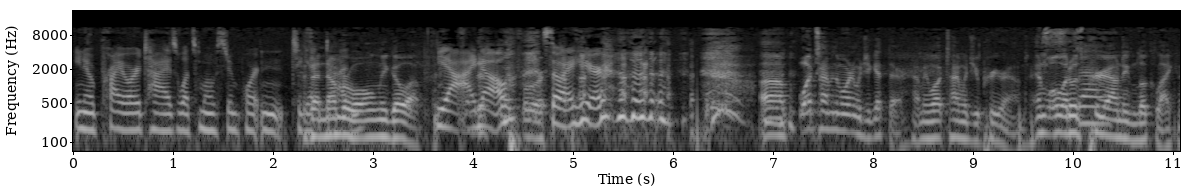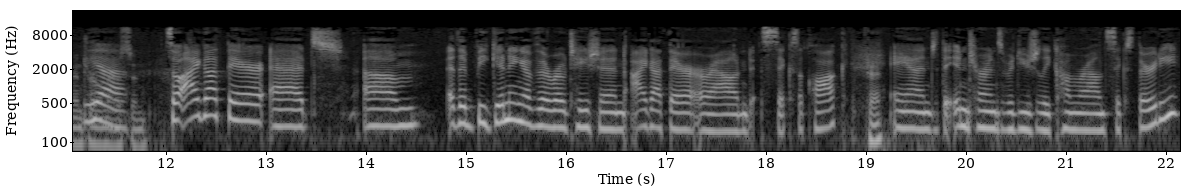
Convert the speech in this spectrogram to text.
you know, prioritize what's most important to get that number done. will only go up. yeah, I know. so I hear. Um, what time in the morning would you get there? I mean, what time would you pre-round? And what, what does So- pre-rounding look like in internal yeah. medicine? So I got there at um, at the beginning of the rotation. I got there around six o'clock, Okay. and the interns would usually come around six thirty,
